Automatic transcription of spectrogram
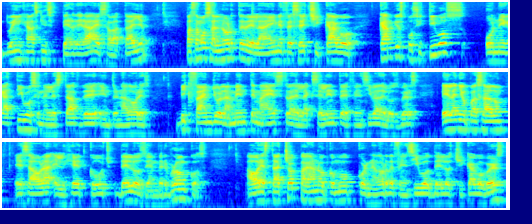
Dwayne Haskins perderá esa batalla. Pasamos al norte de la NFC, Chicago cambios positivos o negativos en el staff de entrenadores. Big Fangio, la mente maestra de la excelente defensiva de los Bears el año pasado, es ahora el head coach de los Denver Broncos. Ahora está Chuck Pagano como coordinador defensivo de los Chicago Bears.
